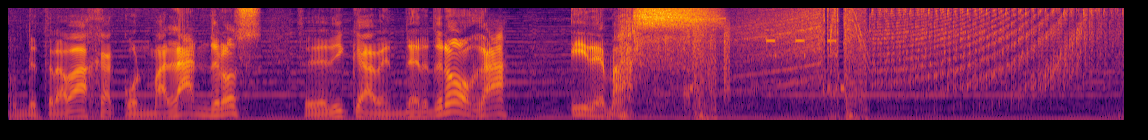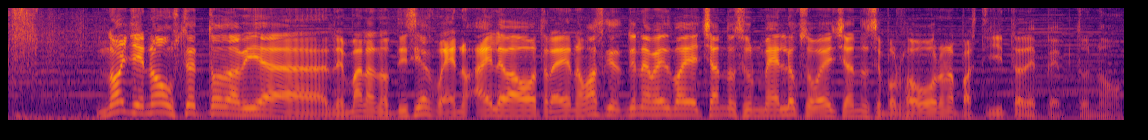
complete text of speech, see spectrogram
donde trabaja con malandros, se dedica a vender droga y demás. ¿No llenó usted todavía de malas noticias? Bueno, ahí le va otra, ¿eh? Nomás que de una vez vaya echándose un Melox o vaya echándose, por favor, una pastillita de Pepto, ¿no?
